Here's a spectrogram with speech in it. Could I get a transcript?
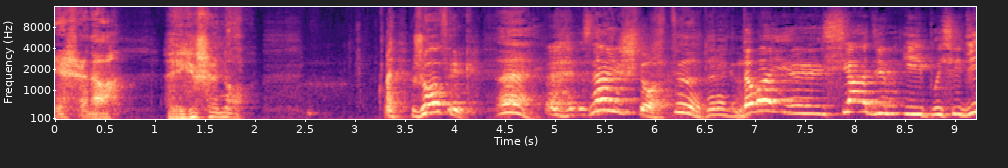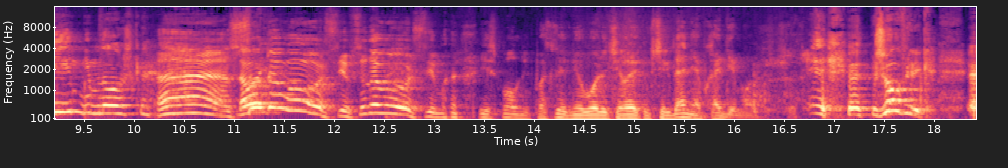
Решено. Решено. Жофрик, а? знаешь что? Что, дорогой? Давай э, сядем и посидим немножко. А, с Давай. удовольствием, с удовольствием. Исполнить последнюю волю человека всегда необходимо. Э, э, Жофрик, э,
